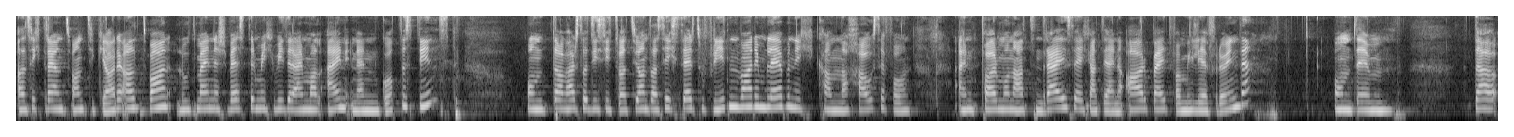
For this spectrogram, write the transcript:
als ich 23 Jahre alt war, lud meine Schwester mich wieder einmal ein in einen Gottesdienst. Und da war so die Situation, dass ich sehr zufrieden war im Leben. Ich kam nach Hause von ein paar Monaten Reise. Ich hatte eine Arbeit, Familie, Freunde. Und ähm, da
